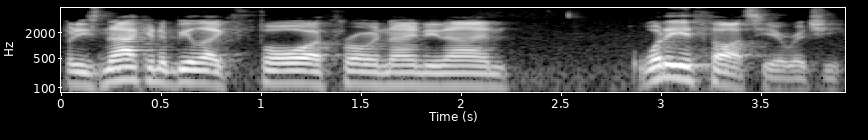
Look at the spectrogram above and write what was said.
but he's not going to be like Thor throwing 99. What are your thoughts here, Richie?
